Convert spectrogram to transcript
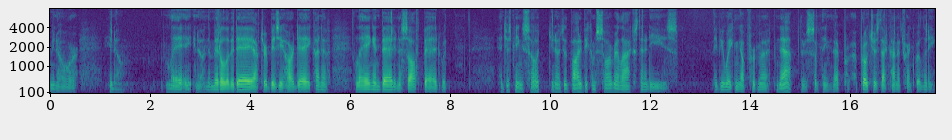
you know, or, you know, lay, you know, in the middle of the day after a busy, hard day, kind of laying in bed in a soft bed with and just being so, you know, the body becomes so relaxed and at ease. Maybe waking up from a nap, there's something that pr- approaches that kind of tranquility.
